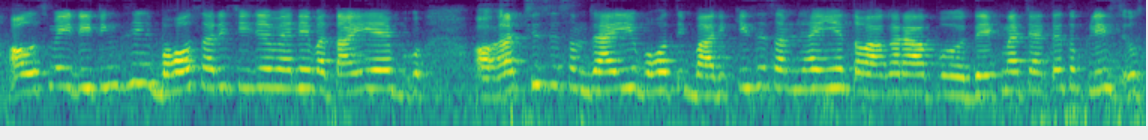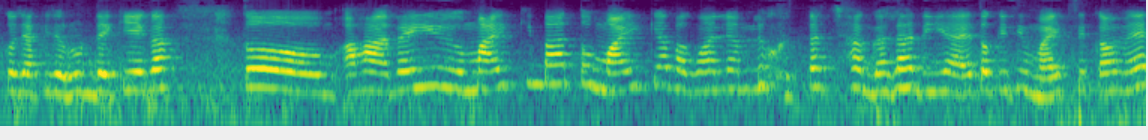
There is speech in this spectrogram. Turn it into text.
और उसमें एडिटिंग से बहुत सारी चीज़ें मैंने बताई है और अच्छे से समझाई है बहुत ही बारीकी से समझाई है। तो अगर आप देखना चाहते हैं तो प्लीज़ उसको जाके ज़रूर देखिएगा। तो हाँ रही माइक की बात तो माइक क्या भगवान ने हम लोग खुद अच्छा गला दिया है तो किसी माइक से कम है।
